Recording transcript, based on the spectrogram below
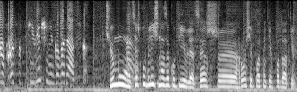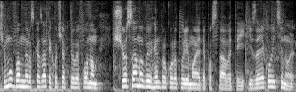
Ну, просто такие вещи не говорятся. Чому? Це ж публічна закупівля, це ж е, гроші платників податків. Чому б вам не розказати хоча б телефоном, що саме ви в генпрокуратурі маєте поставити і за якою ціною?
